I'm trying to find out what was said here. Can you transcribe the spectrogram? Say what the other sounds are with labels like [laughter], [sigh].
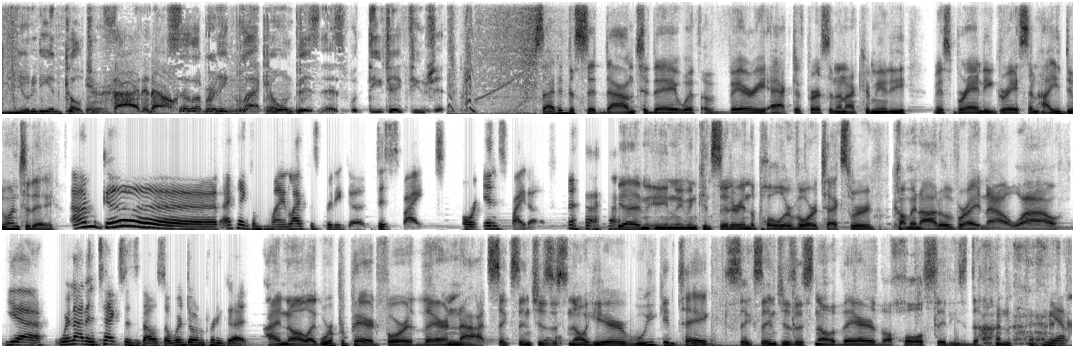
community and culture, inside and out. Celebrating black owned business with DJ Fusion. Excited to sit down today with a very active person in our community, Miss Brandi Grayson. How you doing today? I'm good. I can't complain. Life is pretty good, despite or in spite of. [laughs] yeah, and, even considering the polar vortex we're coming out of right now. Wow. Yeah, we're not in Texas though, so we're doing pretty good. I know, like we're prepared for it. They're not. Six inches of snow here. We can take six inches of snow there. The whole city's done. [laughs] yeah.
